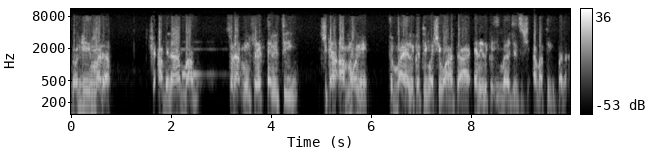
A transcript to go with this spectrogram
go give mother. She have in her bag. So that means if anything, she can have money to buy a little thing what she want or any little emergency, she have a thing for that.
